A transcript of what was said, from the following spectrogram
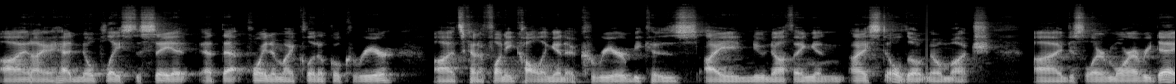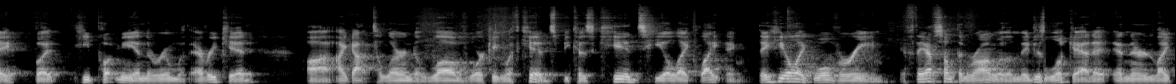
uh, and I had no place to say it at that point in my clinical career. Uh, it's kind of funny calling it a career because I knew nothing and I still don't know much. I just learn more every day. But he put me in the room with every kid uh, I got to learn to love working with kids because kids heal like lightning. They heal like Wolverine. If they have something wrong with them, they just look at it and they're like,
